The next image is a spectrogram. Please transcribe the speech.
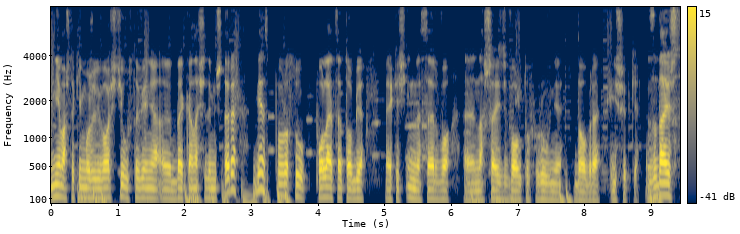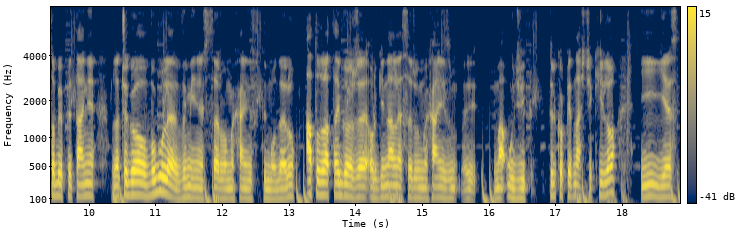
y, nie masz takiej możliwości ustawienia y, beka na 7,4, więc po prostu polecę Tobie jakieś inne serwo y, na 6 V, równie dobre i szybkie. Zadajesz sobie pytanie, dlaczego w ogóle wymieniać serwomechanizm w tym modelu? A to dlatego, że oryginalny serwomechanizm y, ma udźwig tylko 15 kg i jest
